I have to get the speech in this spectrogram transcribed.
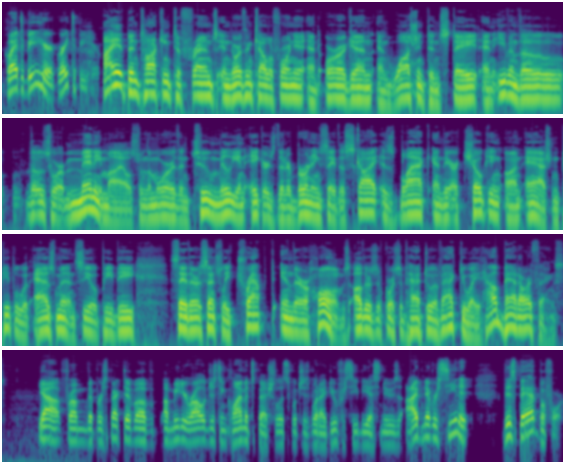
Glad to be here. Great to be here. I have been talking to friends in Northern California and Oregon and Washington State, and even though those who are many miles from the more than 2 million acres that are burning say the sky is black and they are choking on ash, and people with asthma and COPD say they're essentially trapped in their homes. Others, of course, have had to evacuate. How bad are things? Yeah, from the perspective of a meteorologist and climate specialist, which is what I do for CBS News, I've never seen it this bad before.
